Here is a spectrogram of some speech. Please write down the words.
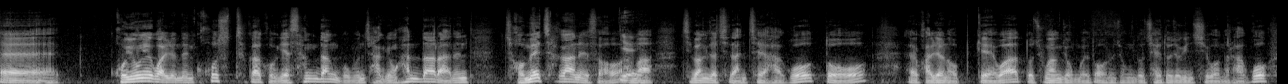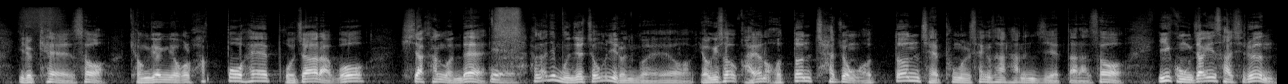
에, 고용에 관련된 코스트가 거기에 상당 부분 작용한다라는 점에 착안해서 예. 아마 지방자치단체하고 또 관련 업계와 또 중앙정부에도 어느 정도 제도적인 지원을 하고 이렇게 해서 경쟁력을 확보해 보자라고 시작한 건데 예. 한 가지 문제점은 이런 거예요. 여기서 과연 어떤 차종, 어떤 제품을 생산하는지에 따라서 이 공장이 사실은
